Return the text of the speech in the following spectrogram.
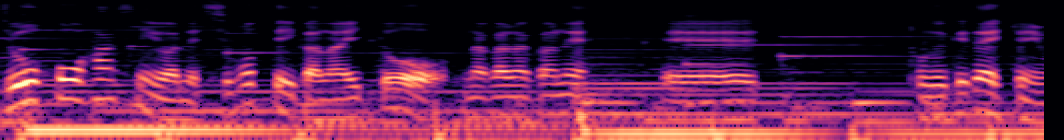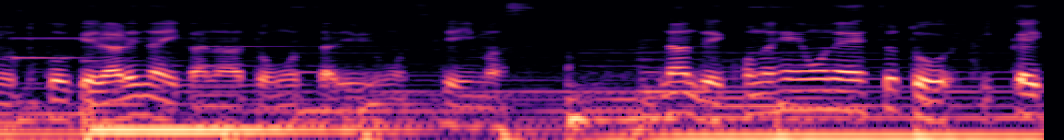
情報発信はね絞っていかないとなかなかね、えー、届けたい人にも届けられないかなと思ったりもしていますなんでこの辺をねちょっと一回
